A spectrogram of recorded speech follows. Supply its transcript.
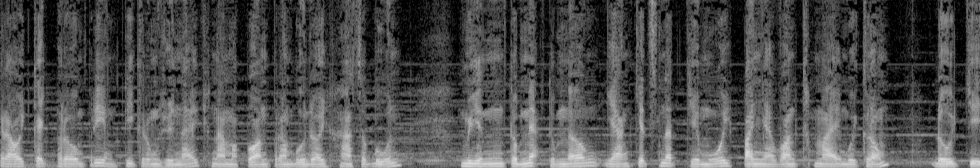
ក្រោយកិច្ចព្រមព្រៀងទីក្រុងហ្សឺណែវឆ្នាំ1954 មានទំនាក់ទំនងយ៉ាងជិតស្និទ្ធជាមួយបញ្ញវន្តខ្មែរមួយក្រុម ដូចជា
